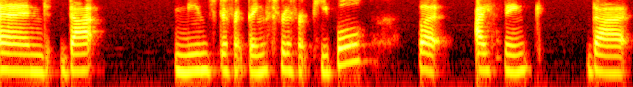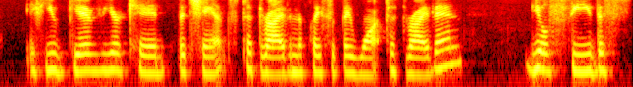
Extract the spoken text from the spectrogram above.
And that means different things for different people. But I think that if you give your kid the chance to thrive in the place that they want to thrive in, you'll see this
